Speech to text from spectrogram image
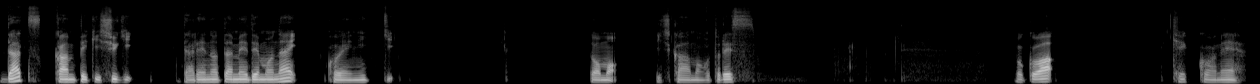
脱完璧主義。誰のためでもない。声日記。どうも市川誠です。僕は結構ね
